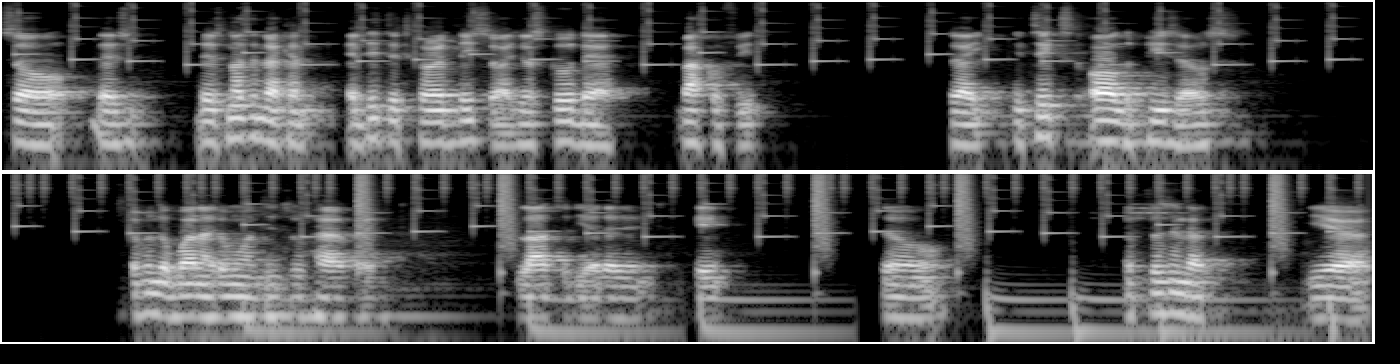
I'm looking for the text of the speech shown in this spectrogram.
So there's there's nothing I can edit it currently so I just go there back of it. So I, it takes all the pixels even the one I don't want it to have and flat to the other end okay? So I'm closing that yeah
